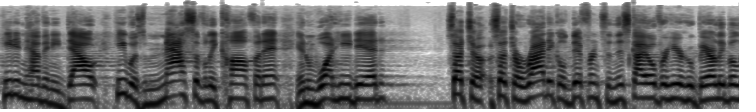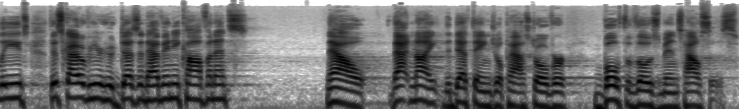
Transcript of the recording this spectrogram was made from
He didn't have any doubt. He was massively confident in what he did. Such a, such a radical difference than this guy over here who barely believes, this guy over here who doesn't have any confidence. Now, that night, the death angel passed over both of those men's houses.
